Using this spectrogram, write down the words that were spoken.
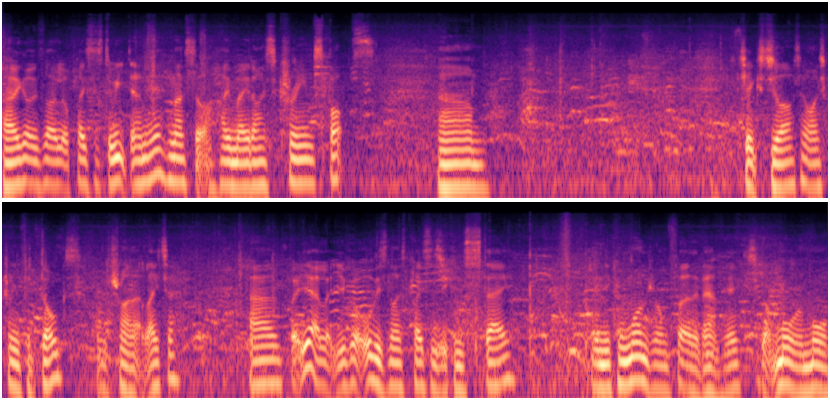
Uh, you got these little places to eat down here. Nice little homemade ice cream spots. Um, Jake's Gelato ice cream for dogs. We'll try that later. Uh, but yeah, look, you've got all these nice places you can stay, and you can wander on further down here because you've got more and more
